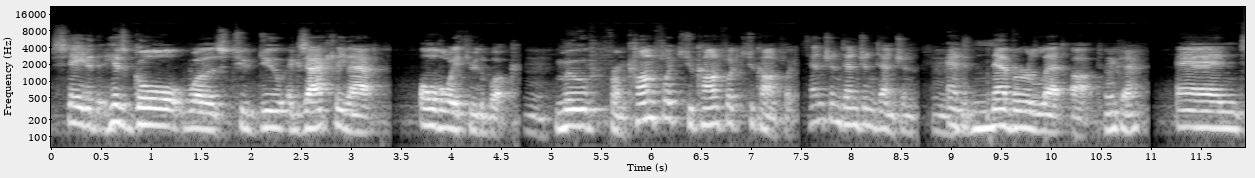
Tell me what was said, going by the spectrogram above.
stated that his goal was to do exactly that all the way through the book. Hmm. Move from conflict to conflict to conflict, tension, tension, tension, Hmm. and never let up. Okay. And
